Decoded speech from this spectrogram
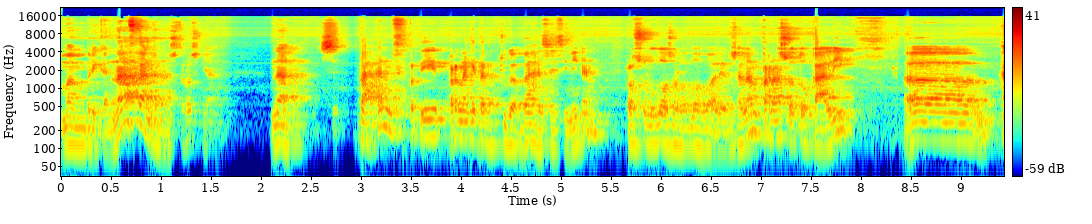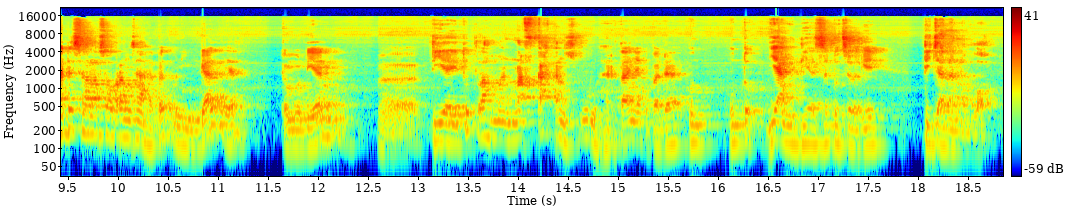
memberikan nafkah dan seterusnya. Nah, bahkan seperti pernah kita juga bahas di sini kan Rasulullah Shallallahu Alaihi Wasallam pernah suatu kali eh, ada salah seorang sahabat meninggal ya, kemudian eh, dia itu telah menafkahkan seluruh hartanya kepada un- untuk yang dia sebut sebagai di jalan Allah.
